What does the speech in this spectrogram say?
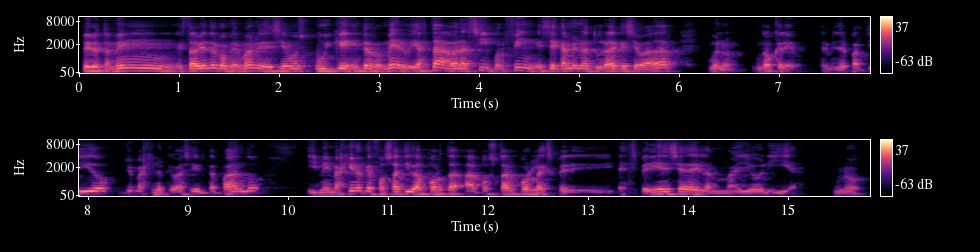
pero también estaba viendo con mi hermano y decíamos, uy, ¿qué? Entra Romero, ya está, ahora sí, por fin, ese cambio natural que se va a dar. Bueno, no creo. terminó el partido. Yo imagino que va a seguir tapando. Y me imagino que Fossati va a, apostar por la exper- experiencia de la mayoría, ¿no?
